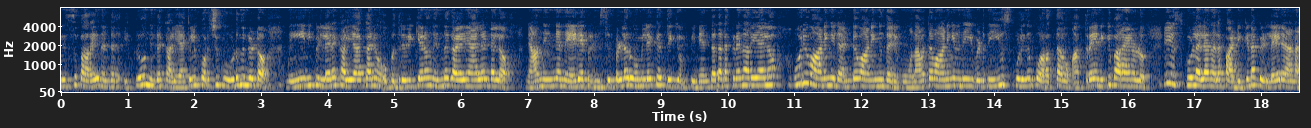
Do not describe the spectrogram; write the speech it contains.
മിസ് പറയുന്നുണ്ട് ഇക്രു നിന്റെ കളിയാക്കൽ കുറച്ച് കൂടുന്നുണ്ട് കേട്ടോ നീ ഇനി പിള്ളേരെ കളിയാക്കാനോ ഉപദ്രവിക്കാനോ നിന്ന് കഴിഞ്ഞാലുണ്ടല്ലോ. ഞാൻ നിന്നെ നേരെ പ്രിൻസിപ്പളുടെ റൂമിലേക്ക് എത്തിക്കും. പിന്നെ എന്താ നടക്കണേന്ന് അറിയാലോ? ഒരു വാണിംഗ് രണ്ട് വാണിംഗും തരും. മൂന്നാമത്തെ വാണിങ്ങിന് നീ ഇവിടുന്ന് ഈ സ്കൂളിൽ നിന്ന് പുറത്താവും. അത്രേ എനിക്ക് പറയാനുള്ളൂ. ഈ സ്കൂളിലെല്ലാം നല്ല പഠിക്കണ പിള്ളേരാണ്.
